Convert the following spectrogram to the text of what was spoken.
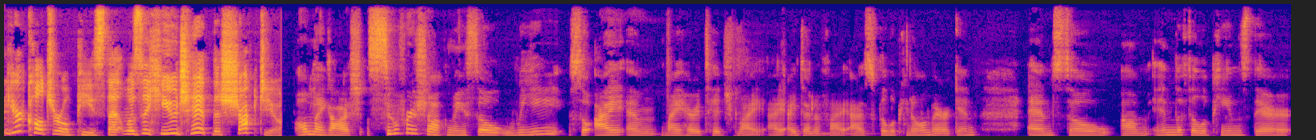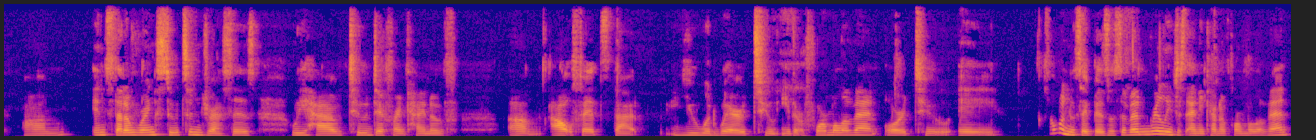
your cultural piece that was a huge hit that shocked you. Oh my gosh, super shocked me. So we, so I am my heritage. My I identify as Filipino American, and so um, in the Philippines, there um, instead of wearing suits and dresses, we have two different kind of um, outfits that you would wear to either a formal event or to a I wouldn't say business event, really just any kind of formal event.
